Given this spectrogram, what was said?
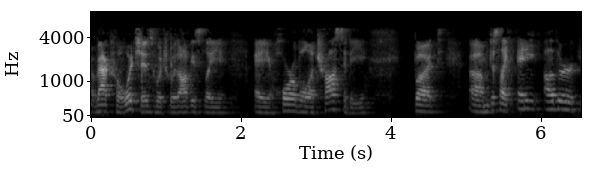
of actual witches, which was obviously a horrible atrocity, but um, just like any other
